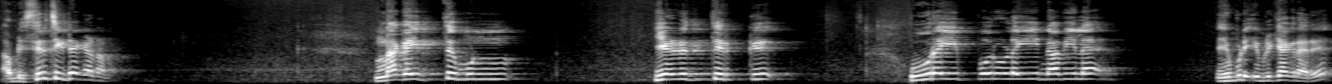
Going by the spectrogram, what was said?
அப்படி சிரிச்சுக்கிட்டே கேட்டான். நகைத்து முன் எழுத்திற்கு உரை பொருளை நவில. எப்படி இப்படி கேட்குறாரு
